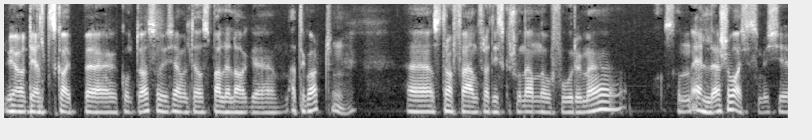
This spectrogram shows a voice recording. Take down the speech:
vi, har delt Skype-kontoer, så vi kommer vel til å spille lag etter hvert. Mm. så traff jeg en fra diskusjon.no-forumet, Sånn, ellers så var det ikke så mye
